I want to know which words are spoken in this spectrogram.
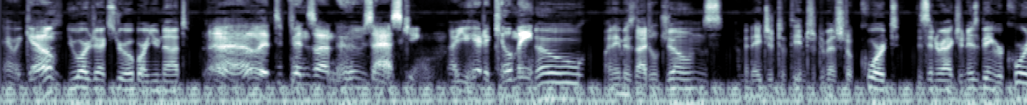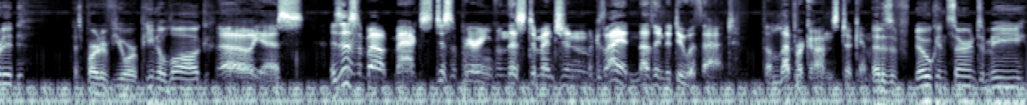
There we go. You are Jack Strobe, are you not? Uh, it depends on who's asking. Are you here to kill me? No. My name is Nigel Jones. I'm an agent of the Interdimensional Court. This interaction is being recorded as part of your penal log. Oh, yes. Is this about Max disappearing from this dimension? Because I had nothing to do with that. The leprechauns took him. That is of no concern to me.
